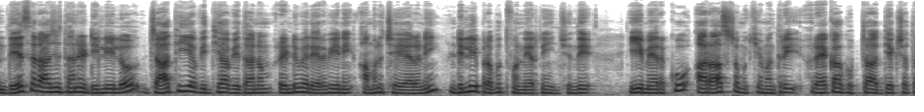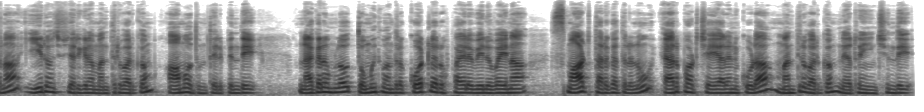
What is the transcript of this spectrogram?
దేశ రాజధాని ఢిల్లీలో జాతీయ విద్యా విధానం రెండు వేల ఇరవైని అమలు చేయాలని ఢిల్లీ ప్రభుత్వం నిర్ణయించింది. ఈ మేరకు ఆ రాష్ట్ర ముఖ్యమంత్రి రేఖా గుప్తా అధ్యక్షతన ఈ రోజు జరిగిన మంత్రివర్గం ఆమోదం తెలిపింది. నగరంలో తొమ్మిది వందల కోట్ల రూపాయల విలువైన స్మార్ట్ తరగతులను ఏర్పాటు చేయాలని కూడా మంత్రివర్గం నిర్ణయించింది.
